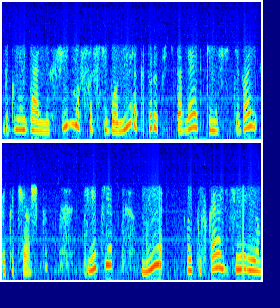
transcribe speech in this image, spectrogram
документальных фильмов со всего мира, который представляет кинофестиваль «Экочашка». Третье, мы выпускаем серию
